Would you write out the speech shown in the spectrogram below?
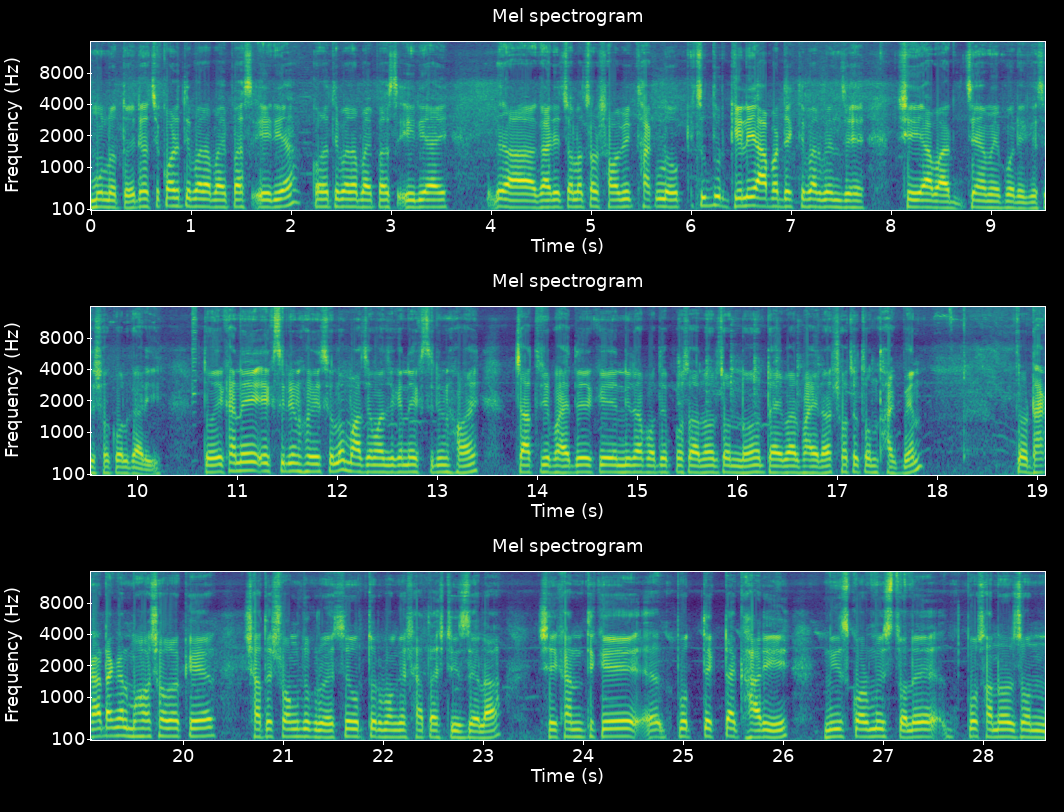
মূলত। এটা হচ্ছে Kartepara bypass area Kartepara bypass এরিয়ায় গাড়ি চলাচল স্বাভাবিক থাকলেও কিছু দূর গেলে আবার দেখতে পারবেন যে সেই আবার জ্যামে পড়ে গেছে সকল গাড়ি। তো এখানে অ্যাক্সিডেন্ট হয়েছিল, মাঝে মাঝে এখানে অ্যাক্সিডেন্ট হয়। যাত্রী ভাইদেরকে নিরাপদে পৌঁছানোর জন্য ড্রাইভার ভাইরা সচেতন থাকবেন। তো ঢাকা টাঙ্গাইল মহাসড়কের সাথে সংযোগ রয়েছে উত্তরবঙ্গের সাতাশটি জেলা। সেখান থেকে প্রত্যেকটা ঘাড়ি নিজ কর্মস্থলে পৌঁছানোর জন্য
